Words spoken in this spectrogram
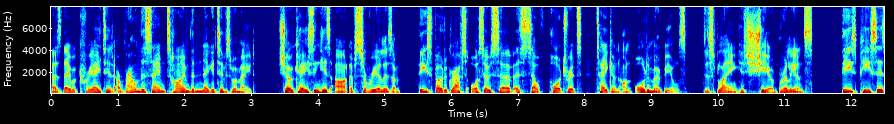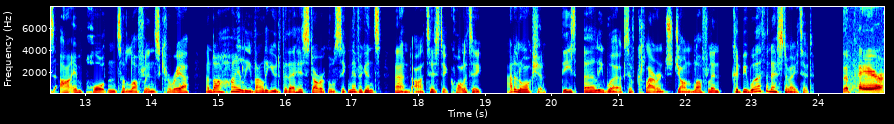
as they were created around the same time the negatives were made. Showcasing his art of surrealism, these photographs also serve as self portraits taken on automobiles, displaying his sheer brilliance. These pieces are important to Laughlin's career and are highly valued for their historical significance and artistic quality. At an auction, these early works of Clarence John Laughlin could be worth an estimated. The pair,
